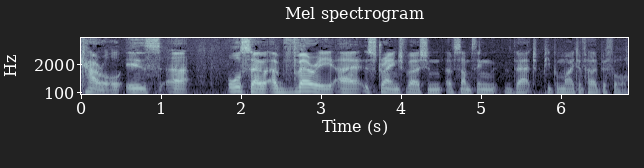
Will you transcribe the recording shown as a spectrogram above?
carol is uh, also a very uh, strange version of something that people might have heard before.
